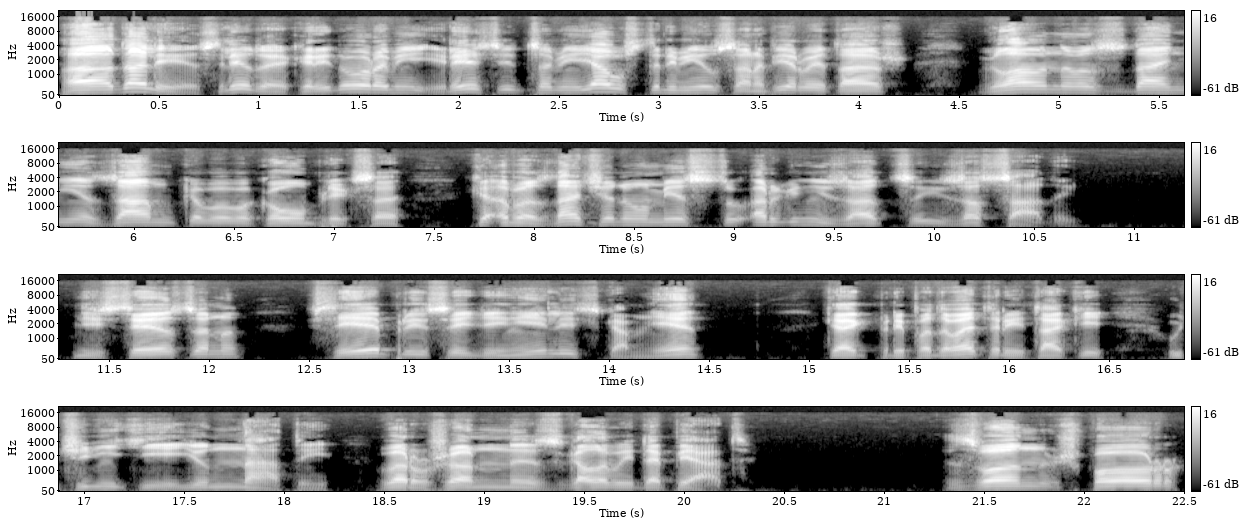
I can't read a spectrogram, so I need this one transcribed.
А далее, следуя коридорами и лестницами, я устремился на первый этаж главного здания замкового комплекса к обозначенному месту организации засады. Естественно, все присоединились ко мне, как преподаватели, так и ученики-юнаты, вооруженные с головы до пят. Звон шпор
